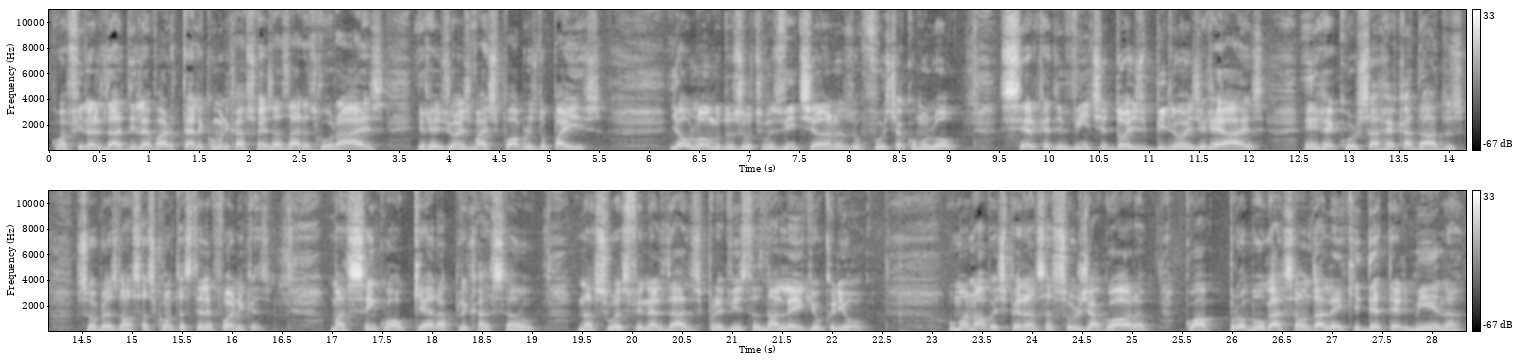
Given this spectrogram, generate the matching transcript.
com a finalidade de levar telecomunicações às áreas rurais e regiões mais pobres do país. E ao longo dos últimos 20 anos, o FUST acumulou cerca de 22 bilhões de reais em recursos arrecadados sobre as nossas contas telefônicas, mas sem qualquer aplicação nas suas finalidades previstas na lei que o criou. Uma nova esperança surge agora com a promulgação da lei que determina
